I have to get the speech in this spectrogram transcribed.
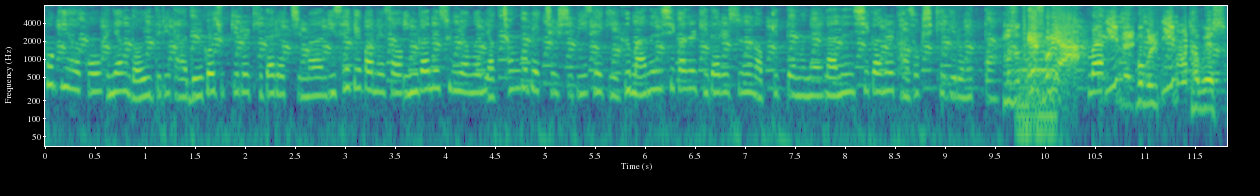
포기하고 그냥 너희들이 다 늙어 죽기를 기다렸지만 이 세계관에서 인간의 수명은 약 1972세기. 그 많은 시간을 기다릴 수는 없기 때문에 나는 시간을 가속시키기로 했다. 무슨 개소리야? 이들 목을 입었다고 했어.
